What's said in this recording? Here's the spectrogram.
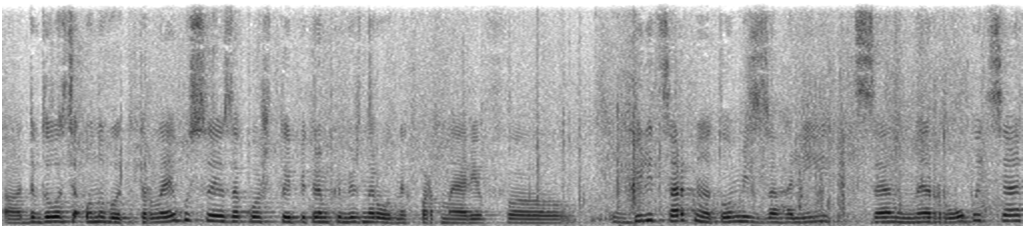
е, де вдалося оновити тролейбуси за кошти підтримки міжнародних партнерів? е, В білій церкві натомість взагалі це не робиться.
